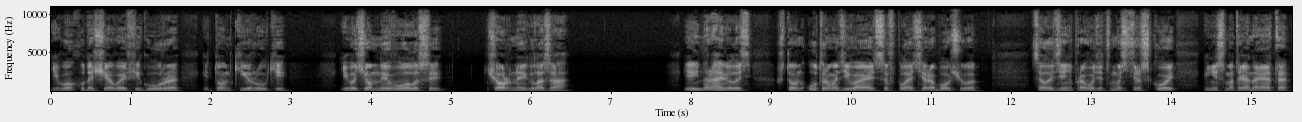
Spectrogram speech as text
его худощавая фигура и тонкие руки, его темные волосы, черные глаза. Ей нравилось, что он утром одевается в платье рабочего, целый день проводит в мастерской и, несмотря на это,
